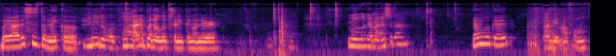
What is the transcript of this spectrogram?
But y'all, this is the makeup. you need to reply. I didn't put no lips or anything on there. you want to look at my Instagram? Y'all wanna look at it. I'll get my phone.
